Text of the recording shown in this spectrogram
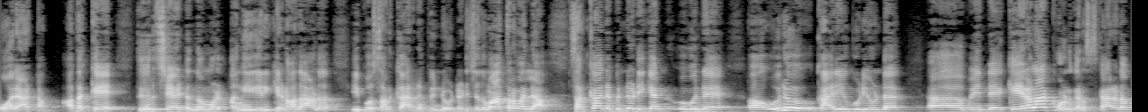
പോരാട്ടം. അതൊക്കെ തീർച്ചയായിട്ടും നമ്മൾ അംഗീകരിക്കണം. അതാണ് ഇപ്പോൾ സർക്കാരിനെ പിന്നോട്ടടിച്ചത്. മാത്രമല്ല സർക്കാരിനെ പിന്നോടിക്കാൻ പിന്നെ ഒരു കാര്യം കൂടിയുണ്ട്. പിന്നെ കേരള കോൺഗ്രസ്. കാരണം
